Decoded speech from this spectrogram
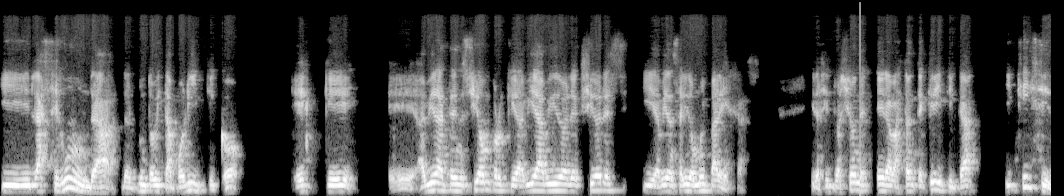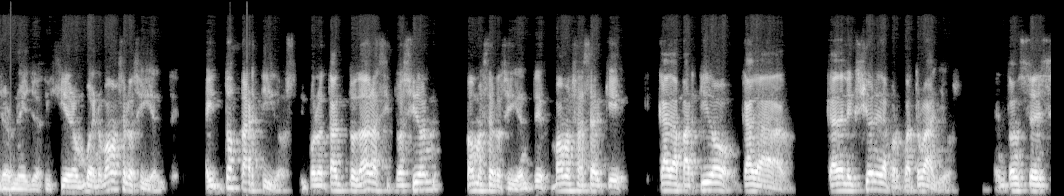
Y la segunda, del punto de vista político, es que eh, había una tensión porque había habido elecciones y habían salido muy parejas. Y la situación era bastante crítica. ¿Y qué hicieron ellos? Dijeron, bueno, vamos a lo siguiente. Hay dos partidos y por lo tanto, dada la situación, vamos a hacer lo siguiente. Vamos a hacer que cada partido, cada, cada elección era por cuatro años. Entonces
